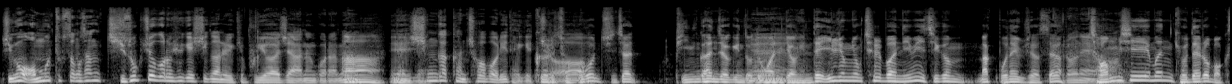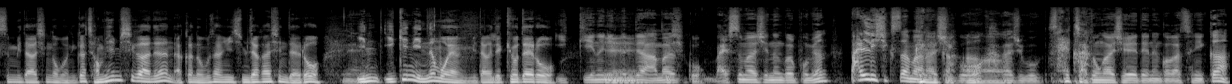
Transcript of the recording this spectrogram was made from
지금 업무 특성상 지속적으로 휴게 시간을 이렇게 부여하지 않은 거라면 아, 예, 네네. 심각한 처벌이 되겠죠. 그렇죠. 그건 진짜 빈관적인 노동 네. 환경인데 1667번님이 지금 막 보내주셨어요. 그러네요. 점심은 교대로 먹습니다 하신 거 보니까 점심 시간은 아까 노무사님이 짐작하신 대로 네. 인- 있긴 있는 모양입니다. 근데 교대로 있기는 예, 있는데 아마 드시고. 말씀하시는 걸 보면 빨리 식사만 그러니까, 하시고 어, 어. 가가지고 가동하셔야 되는 것 같으니까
